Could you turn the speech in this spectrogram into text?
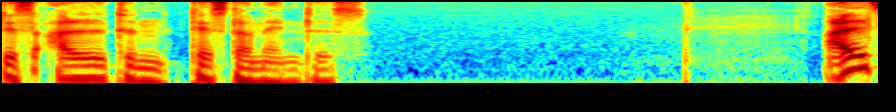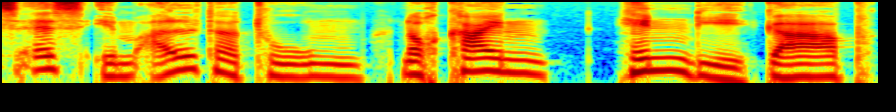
des Alten Testamentes? Als es im Altertum noch kein Handy gab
